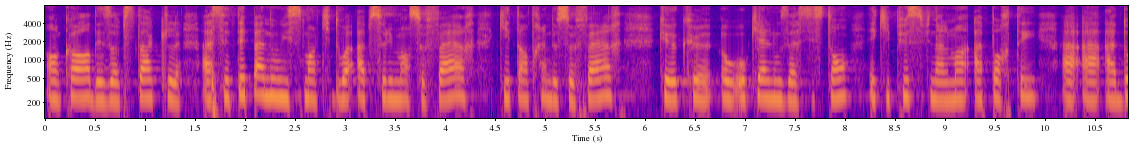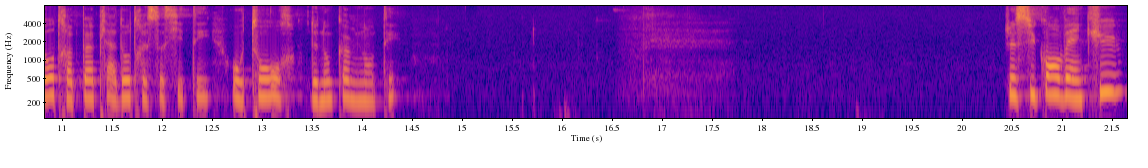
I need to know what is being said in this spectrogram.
encore des obstacles à cet épanouissement qui doit absolument se faire, qui est en train de se faire, que, que, auquel nous assistons, et qui puisse finalement apporter à, à d'autres peuples, à d'autres sociétés autour de nos communautés. Je suis convaincue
